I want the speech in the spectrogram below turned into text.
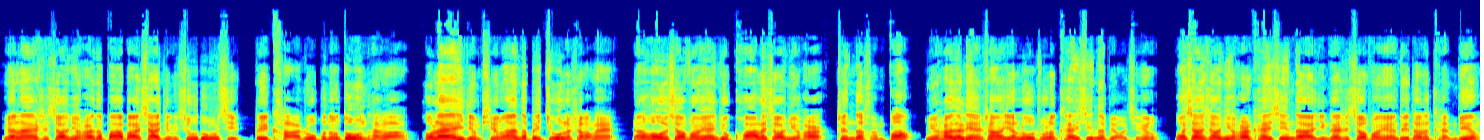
原来是小女孩的爸爸下井修东西，被卡住不能动弹了。后来已经平安的被救了上来。然后消防员就夸了小女孩，真的很棒。女孩的脸上也露出了开心的表情。我想小女孩开心的应该是消防员对她的肯定。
